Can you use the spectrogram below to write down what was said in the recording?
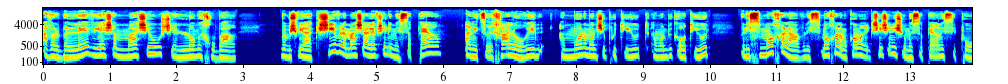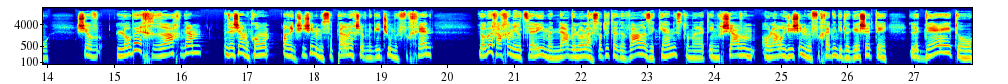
אבל בלב יש שם משהו שלא מחובר. ובשביל להקשיב למה שהלב שלי מספר, אני צריכה להוריד המון המון שיפוטיות, המון ביקורתיות, ולסמוך עליו, לסמוך על המקום הרגשי שלי שהוא מספר לי סיפור. עכשיו, לא בהכרח גם זה שהמקום הרגשי שלי מספר לי עכשיו, נגיד שהוא מפחד, לא בהכרח אני ארצה להימנע ולא לעשות את הדבר הזה, כן? זאת אומרת, אם עכשיו העולם הרגשי שלי מפחד נגיד לגשת אה, לדייט, או,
